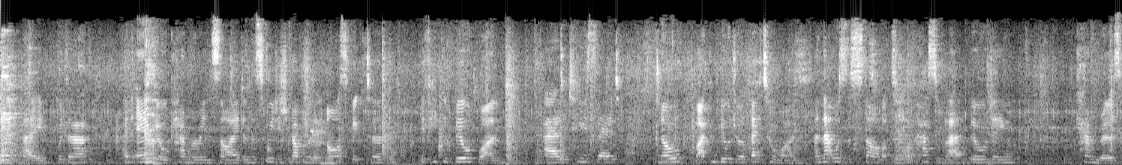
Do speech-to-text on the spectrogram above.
airplane with a, an aerial camera inside, and the Swedish government asked Victor if he could build one, and he said, no, but I can build you a better one. And that was the start of Hasselblad building cameras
